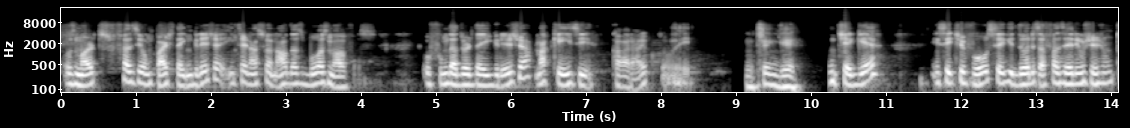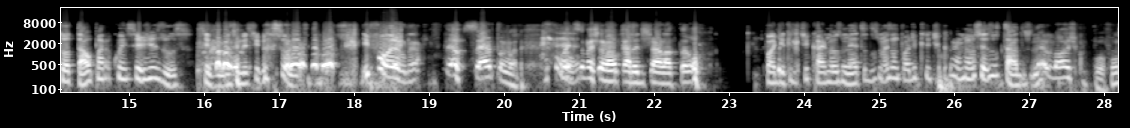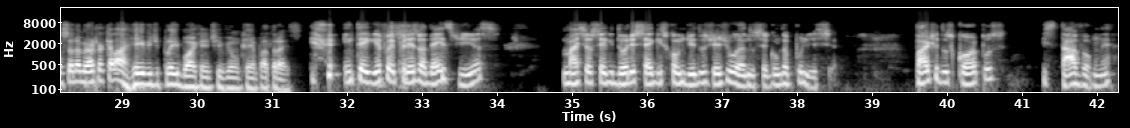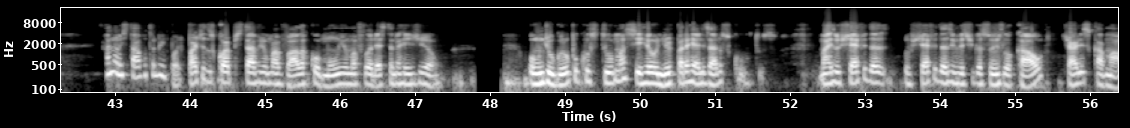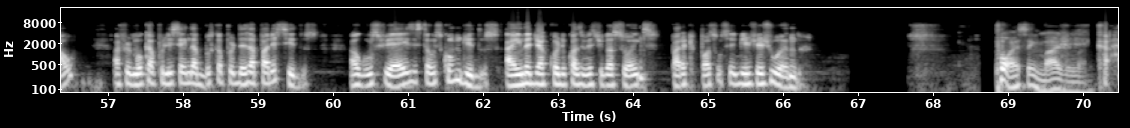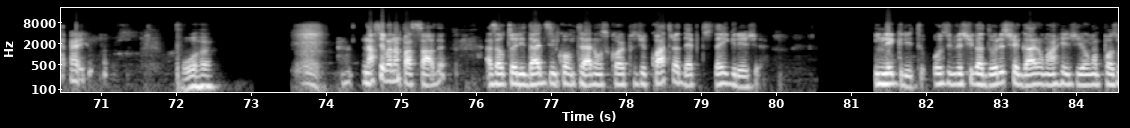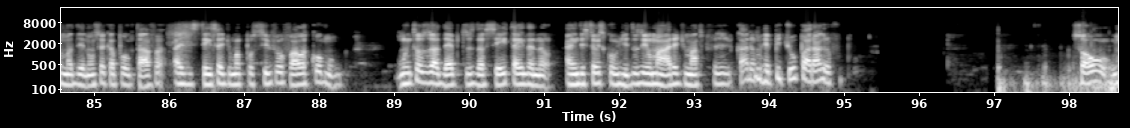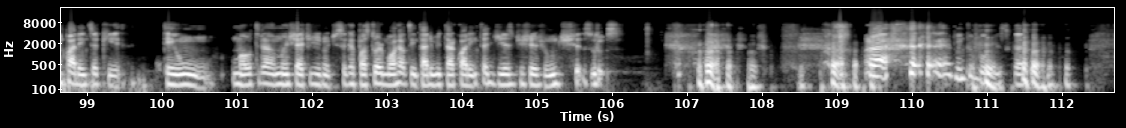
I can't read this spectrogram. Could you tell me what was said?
Os mortos faziam parte da Igreja Internacional das Boas Novas. O fundador da igreja, Mackenzie. Caralho. Nchegue. Nchegue incentivou os seguidores a fazerem um jejum total para conhecer Jesus, segundo as investigações. E foram, né? Deu certo, mano. Como é que é. você vai chamar o cara de charlatão? Pode criticar meus métodos, mas não pode criticar meus resultados, né? É lógico, pô. Funciona melhor que aquela rave de Playboy que a gente viu um tempo atrás. Integue foi preso há 10 dias, mas seus seguidores seguem escondidos jejuando, segundo a polícia. Parte dos corpos estavam, né? Ah, não, estavam também pode. Parte dos corpos estava em uma vala comum em uma floresta na região, onde o grupo costuma se reunir para realizar os cultos. Mas o chefe, da, o chefe das investigações local, Charles Kamal, afirmou que a polícia ainda busca por desaparecidos. Alguns fiéis estão escondidos, ainda de acordo com as investigações, para que possam seguir jejuando. Pô, essa imagem, mano. Caralho. Porra. Na semana passada, as autoridades encontraram os corpos de quatro adeptos da igreja. Em negrito, os investigadores chegaram à região após uma denúncia que apontava a existência de uma possível vala comum. Muitos dos adeptos da seita ainda não, ainda estão escondidos em uma área de mato. Caramba, repetiu o parágrafo. Só um, um parênteses aqui. Tem um, uma outra manchete de notícia que é pastor morre ao tentar imitar 40 dias de jejum de Jesus. é, é muito bom isso, cara.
